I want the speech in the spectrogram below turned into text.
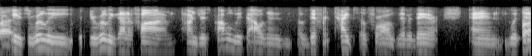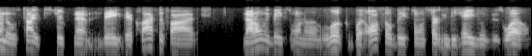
right. it's really you're really gonna find hundreds, probably thousands of different types of frogs that are there, and within right. those types, that they they're classified not only based on a look, but also based on certain behaviors as well.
